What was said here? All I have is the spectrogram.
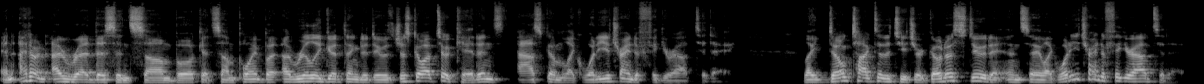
And I don't. I read this in some book at some point, but a really good thing to do is just go up to a kid and ask them like, what are you trying to figure out today? Like, don't talk to the teacher. Go to a student and say, like, what are you trying to figure out today?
